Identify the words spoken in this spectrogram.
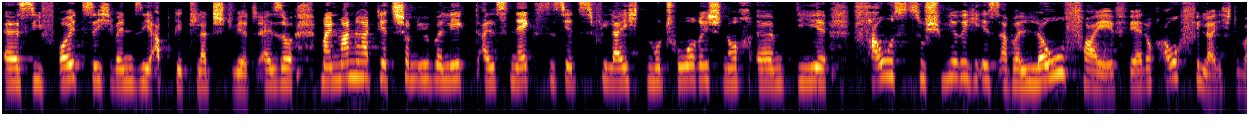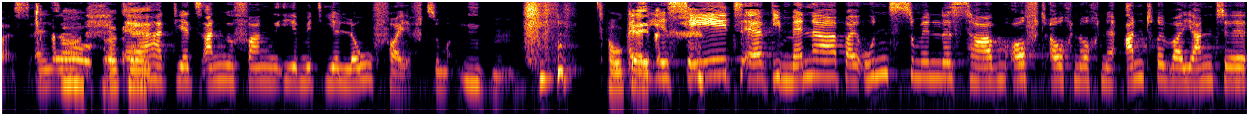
äh, sie freut sich, wenn sie abgeklatscht wird. Also mein Mann hat jetzt schon überlegt, als nächstes jetzt vielleicht motorisch noch ähm, die Faust zu schwierig ist, aber Low Five wäre doch auch vielleicht was. Also oh, okay. er hat jetzt angefangen, ihr mit ihr Low Five zu üben. Okay. Also ihr seht, äh, die Männer bei uns zumindest haben oft auch noch eine andere Variante,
